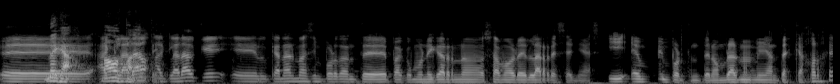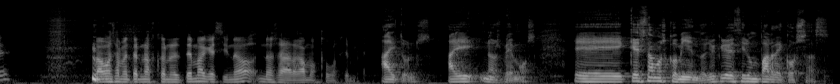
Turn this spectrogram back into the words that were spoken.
Eh, Venga, vamos aclarado, aclarado que el canal más importante para comunicarnos amor es las reseñas. Y es muy importante nombrarme a mí antes que a Jorge. Vamos a meternos con el tema que si no nos alargamos como siempre. iTunes, ahí nos vemos. Eh, ¿Qué estamos comiendo? Yo quiero decir un par de cosas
